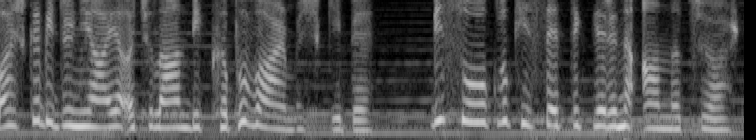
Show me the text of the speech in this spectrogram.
başka bir dünyaya açılan bir kapı varmış gibi bir soğukluk hissettiklerini anlatıyor.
